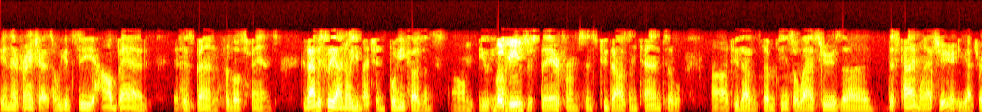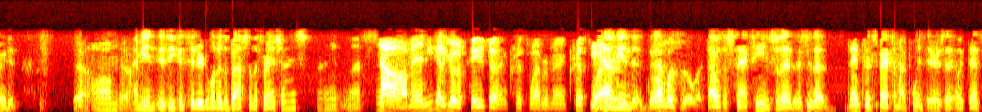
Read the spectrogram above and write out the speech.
in their franchise, and we can see how bad it has been for those fans. Because obviously, I know you mentioned Boogie Cousins. Um, he, know, he was just there from since 2010 till uh 2017. So last year's uh this time last year he got traded. Yeah. Um, Yeah. I mean, is he considered one of the best in the franchise? I mean, that's No, man, you got to go to Peja and Chris Webber, man. Chris yeah. Webber. I mean, th- that was that was a stacked team. So that that that gets back to my point. There is that like that's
